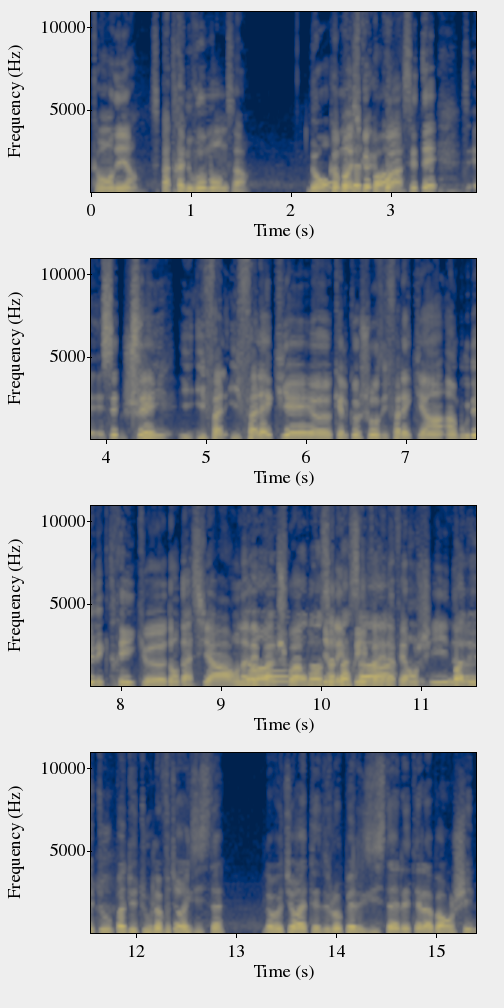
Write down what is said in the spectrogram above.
comment dire, c'est pas très nouveau monde ça. Non, Comment est-ce que pas. quoi C'était, suis- il, il fallait, il fallait qu'il y ait euh, quelque chose, il fallait qu'il y ait un, un bout d'électrique euh, dans Dacia. On n'avait pas le choix non, pour non, tenir les prix, il fallait la faire en Chine. Pas euh. du tout, pas du tout. La voiture existait. La voiture a été développée, elle existait, elle était là-bas en Chine.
